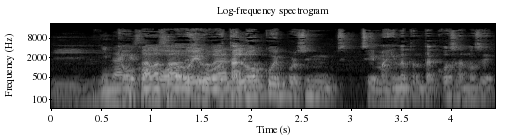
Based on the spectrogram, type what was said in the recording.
Y, Y nada, como- que está como, basado en o está loco y por eso se imagina tanta cosa, no sé.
